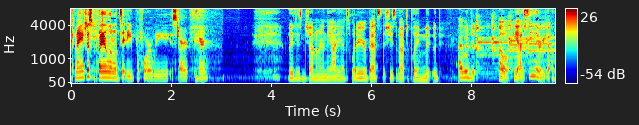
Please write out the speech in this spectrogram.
Can I just play a little ditty before we start here? Ladies and gentlemen in the audience, what are your bets that she's about to play Mood? I would. Oh yeah, see there we go.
